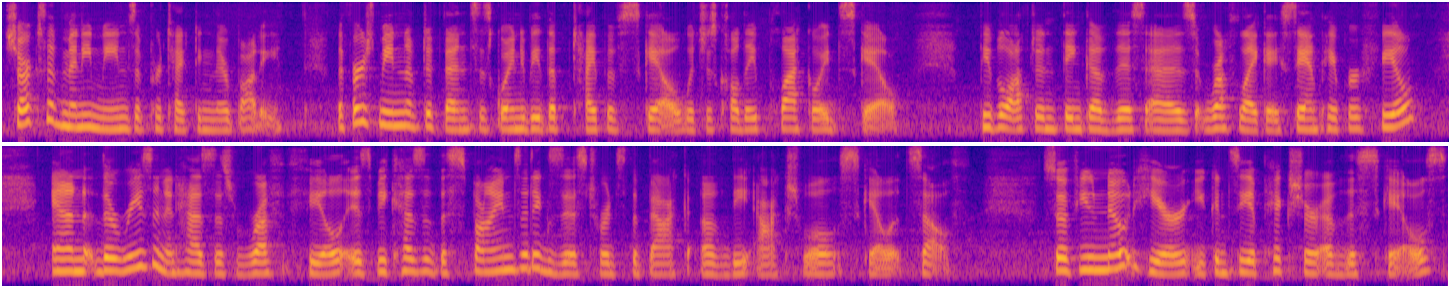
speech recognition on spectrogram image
Sharks have many means of protecting their body. The first means of defense is going to be the type of scale, which is called a placoid scale. People often think of this as rough like a sandpaper feel. And the reason it has this rough feel is because of the spines that exist towards the back of the actual scale itself. So if you note here, you can see a picture of the scales.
